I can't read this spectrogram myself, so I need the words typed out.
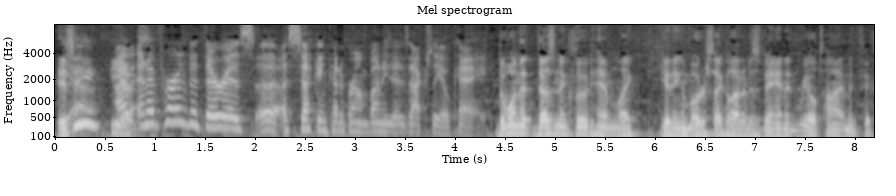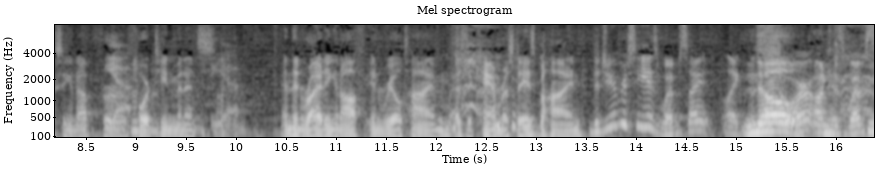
Is Yeah. He I- is. and I've heard that there is a, a second cut of Brown Bunny that is actually okay. The one that doesn't include him like getting a motorcycle out of his van in real time and fixing it up for Yeah. 14 minutes, Yeah. And then riding it off in real time as the camera stays behind. Did you ever see his website? Like the No. store on his website?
